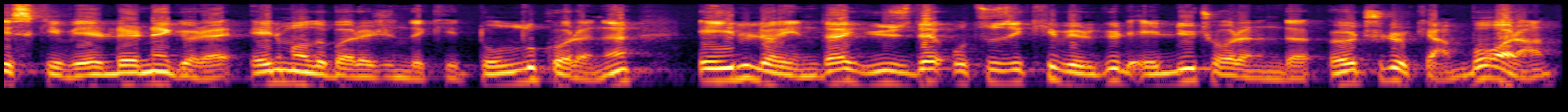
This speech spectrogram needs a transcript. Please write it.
Eski verilerine göre Elmalı Barajı'ndaki doluluk oranı Eylül ayında %32,53 oranında ölçülürken bu oran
